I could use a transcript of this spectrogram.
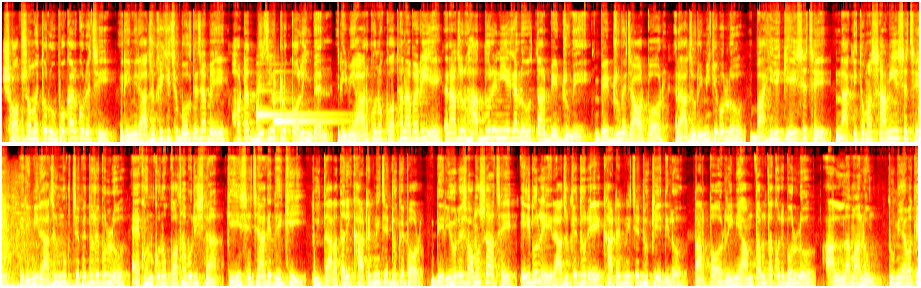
সব সময় তোর উপকার করেছি। রিমি রাজুকে কিছু বলতে যাবে? হঠাৎ বেজে উঠল কলিং বেল রিমি আর কোনো কথা না বাড়িয়ে রাজুর হাত ধরে নিয়ে গেল তার বেডরুমে বেডরুমে যাওয়ার পর রাজু রিমিকে বলল, বাহিরে কে এসেছে? নাকি তোমার স্বামী এসেছে? রিমি রাজুর মুখ চেপে ধরে বলল, এখন কোনো কথা বলিস না। কে এসেছে আগে দেখি। তুই তাড়াতাড়ি খাটের নিচে ঢুকে পড়। দেরি হলে সমস্যা আছে। এই বলে রাজুকে ধরে খাটের নিচে ঢুকিয়ে দিল। তারপর রিমি আমতামতা করে বলল, আল্লাহ মালুম, তুমি আমাকে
